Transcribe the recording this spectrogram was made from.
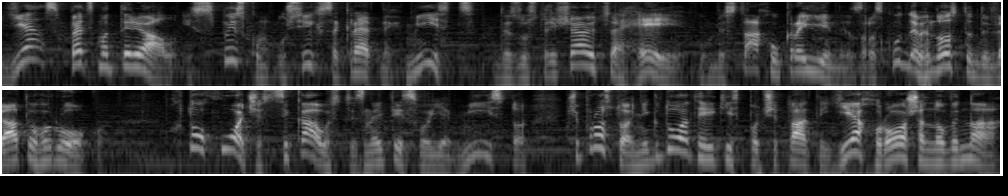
Є спецматеріал із списком усіх секретних місць, де зустрічаються геї у містах України зразку 99-го року. Хто хоче з цікавості знайти своє місто чи просто анекдоти якісь почитати, є хороша новина.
